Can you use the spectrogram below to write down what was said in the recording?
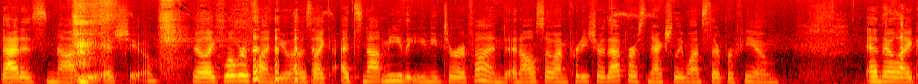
that is not the issue. They're like, we'll refund you. I was like, it's not me that you need to refund. And also, I'm pretty sure that person actually wants their perfume. And they're like,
